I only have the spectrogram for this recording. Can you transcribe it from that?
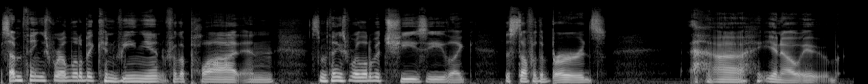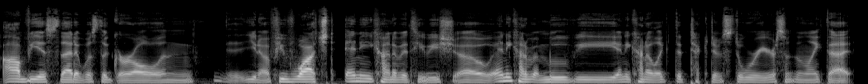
some things were a little bit convenient for the plot, and some things were a little bit cheesy, like the stuff with the birds. Uh, you know, it, obvious that it was the girl, and you know, if you've watched any kind of a TV show, any kind of a movie, any kind of like detective story or something like that,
